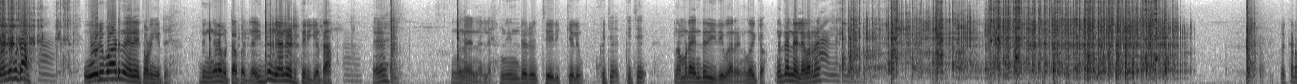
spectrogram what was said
നന്ദിക്കുട്ടാ ഒരുപാട് നേരമായി തുടങ്ങിയിട്ട്. ഇതിങ്ങനെ വിട്ടാൽ പറ്റില്ല. ഇത് ഞാൻ എടുത്തിരിക്കും കേട്ടാ. ഏ? ഇങ്ങനെ തന്നെയല്ലേ? നിന്റെ ഒരു ചെരിക്കലും കിച്ച് കിച്ച് നമ്മുടെ എന്റെ രീതി പറയണം. നോക്കിയോ അങ്ങനെ തന്നെയല്ലേ പറഞ്ഞേ? വെക്കട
